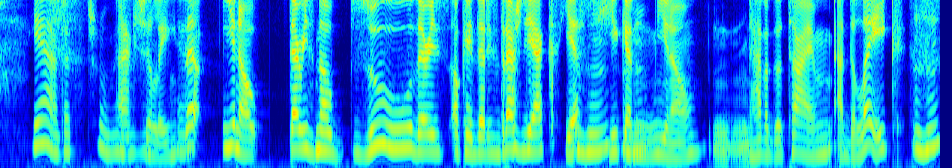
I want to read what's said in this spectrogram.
yeah, that's true. Yeah. Actually, yeah. You know, there is no zoo. There is, okay, there is Dražďák. Yes, mm -hmm, you can, mm -hmm. you know, have a good time at the lake. Mm -hmm.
